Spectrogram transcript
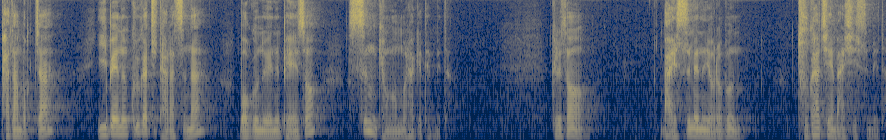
받아 먹자 입에는 꿀같이 달았으나 먹은 후에는 배에서 쓴 경험을 하게 됩니다. 그래서 말씀에는 여러분 두 가지의 맛이 있습니다.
